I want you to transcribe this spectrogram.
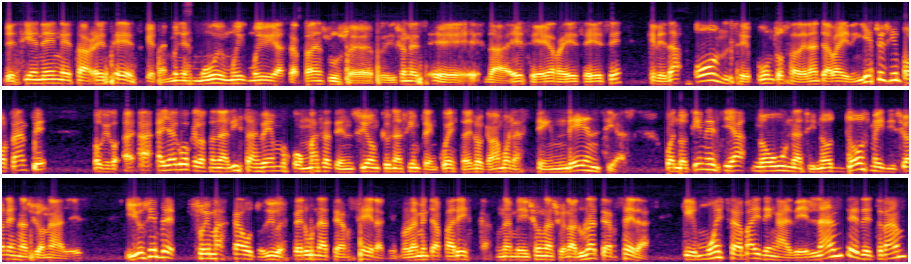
de CNN SRSS, que también es muy, muy, muy acertada en sus eh, predicciones, eh, la SRSS, que le da 11 puntos adelante a Biden. Y esto es importante porque hay algo que los analistas vemos con más atención que una simple encuesta, es lo que llamamos las tendencias. Cuando tienes ya no una, sino dos mediciones nacionales, y yo siempre soy más cauto, digo, espero una tercera, que probablemente aparezca, una medición nacional, una tercera, que muestra a Biden adelante de Trump,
